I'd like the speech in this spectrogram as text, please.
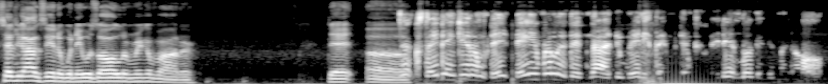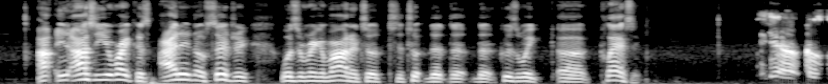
Cedric Alexander when they was all in Ring of Honor that uh 'cause they didn't get them. They, they really did not do anything with them. They didn't look at him at all. I, and honestly you're right because I didn't know Cedric was in Ring of Honor until to, to, the, the the Cruiserweight uh, Classic. Yeah, because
